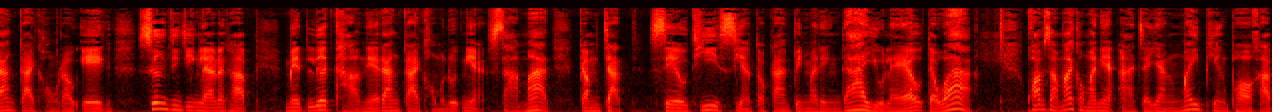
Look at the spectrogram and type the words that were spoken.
ร่างกายของเราเอง ซึ่งจริงๆแล้วนะครับ เม็ดเลือดขาวในร่างกายของมนุษย์เนี่ยสามารถกำจัด เซลล์ที่เสี่ยงต่อการเป็นมะเร็งได้อยู่แล้ว แต่ว่าความสามารถของมันเนี่ยอาจจะยังไม่เพียงพอครับ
